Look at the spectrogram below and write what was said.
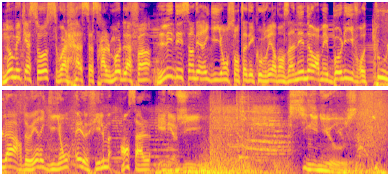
Nommé Cassos, voilà, ça sera le mot de la fin. Les dessins d'Éric Guillon sont à découvrir dans un énorme et beau livre Tout l'art de Éric Guillon et le film en salle. Énergie. Signe News.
